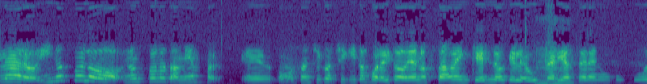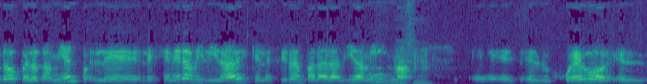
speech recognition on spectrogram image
Claro, y no solo, no solo también, eh, como son chicos chiquitos, por ahí todavía no saben qué es lo que les gustaría hacer en un futuro, pero también le, genera habilidades que le sirven para la vida misma. Eh, el juego, el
